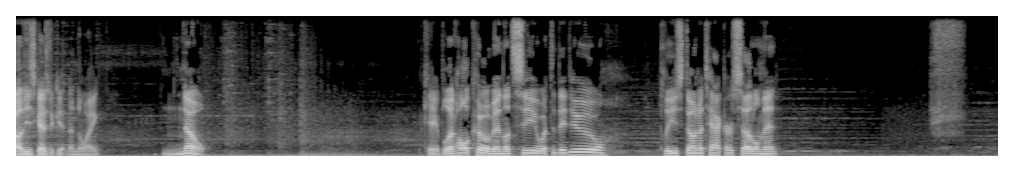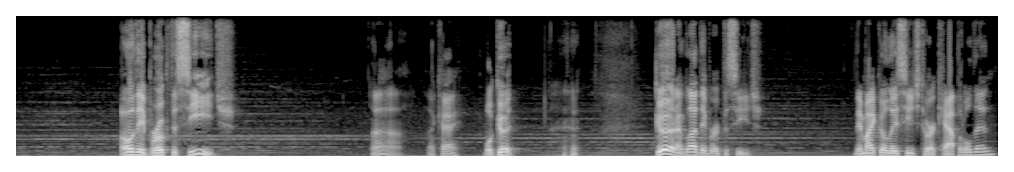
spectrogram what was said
Oh, these guys are getting annoying. No. Okay, Bloodhall Coven. Let's see. What did they do? Please don't attack our settlement. Oh, they broke the siege. Ah, okay. Well, good. good. I'm glad they broke the siege. They might go lay siege to our capital then?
